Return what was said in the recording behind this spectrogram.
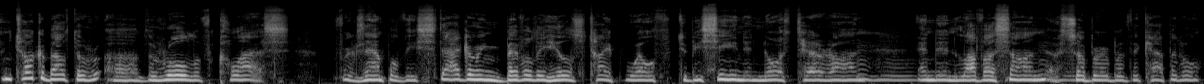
And talk about the, uh, the role of class. For example, the staggering Beverly Hills type wealth to be seen in North Tehran mm-hmm. and in Lavasan, mm-hmm. a suburb of the capital.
